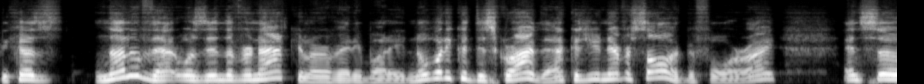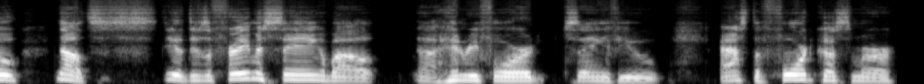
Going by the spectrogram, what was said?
because none of that was in the vernacular of anybody. Nobody could describe that because you never saw it before, right? And so now you know there's a famous saying about uh, Henry Ford saying if you ask the Ford customer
